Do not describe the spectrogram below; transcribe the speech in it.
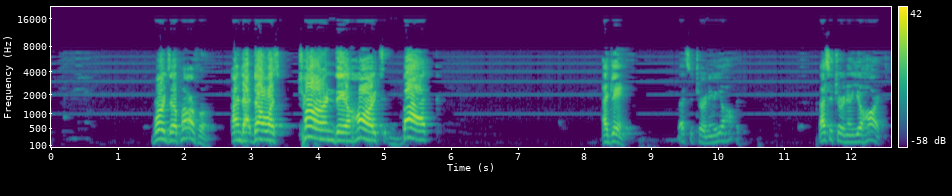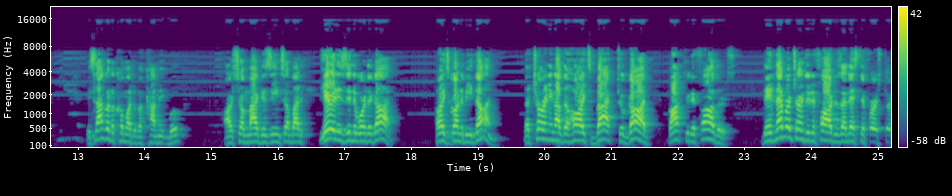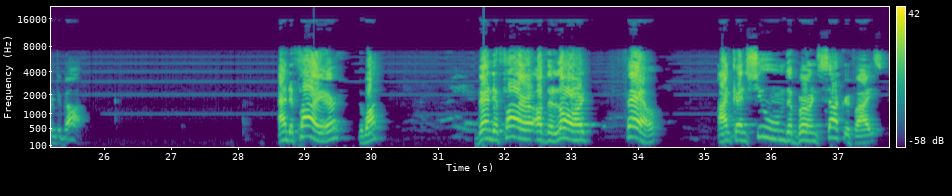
Words are powerful. And that thou hast turned their hearts back again. That's the turning of your heart. That's the turning of your heart. It's not going to come out of a comic book or some magazine, somebody. Here it is in the Word of God. How it's going to be done. The turning of the hearts back to God, back to the fathers. They never turn to the fathers unless they first turn to God. And the fire, the what? Then the fire of the Lord fell and consumed the burnt sacrifice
